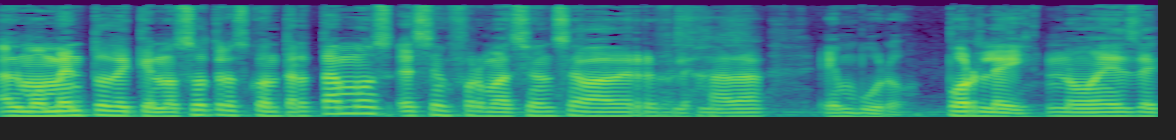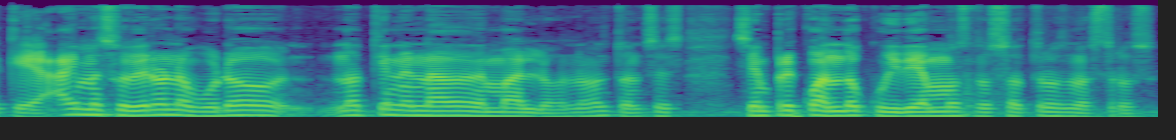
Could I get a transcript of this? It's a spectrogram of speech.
al momento de que nosotros contratamos, esa información se va a ver reflejada en buro, por ley. No es de que, ay, me subieron a buro, no tiene nada de malo, ¿no? Entonces, siempre y cuando cuidemos nosotros nuestros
